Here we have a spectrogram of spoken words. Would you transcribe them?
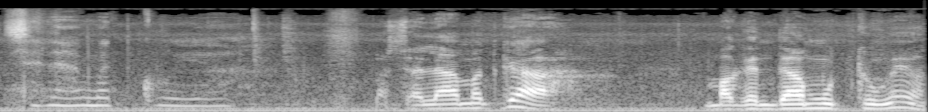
Salamat, kuya. Pasalamat ka. Maganda mood ko ngayon.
